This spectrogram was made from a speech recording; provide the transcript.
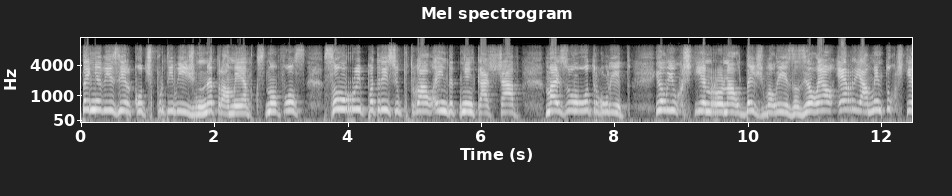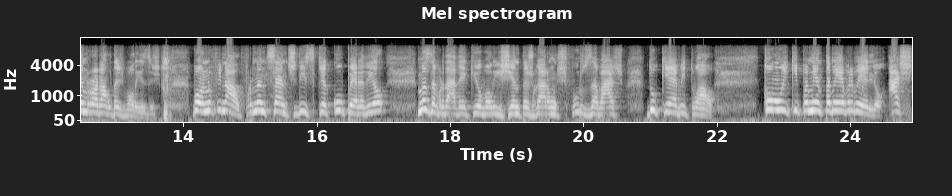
tenho a dizer com o desportivismo, naturalmente, que se não fosse São Rui Patrício Portugal ainda tinha encaixado mais um ou outro golito. Ele e o Cristiano Ronaldo das balizas. Ele é, é realmente o Cristiano Ronaldo das balizas. Bom, no final, Fernando Santos disse que a culpa era dele, mas a verdade é que houve ali gente a jogar uns furos abaixo do que é habitual. Como o equipamento também é vermelho, às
